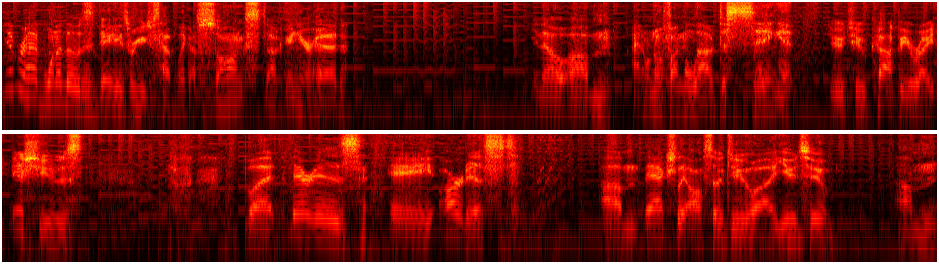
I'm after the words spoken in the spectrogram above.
You ever had one of those days where you just have like a song stuck in your head? You know, um, I don't know if I'm allowed to sing it due to copyright issues, but there is a artist. Um, they actually also do uh, YouTube. Um,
